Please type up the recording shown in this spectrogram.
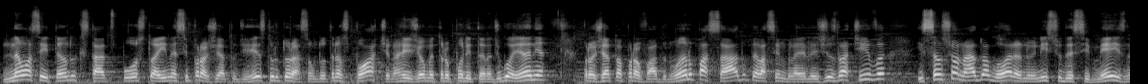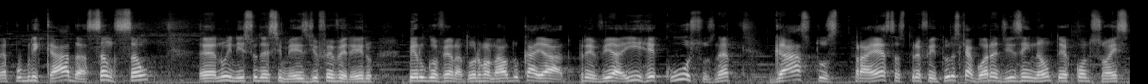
não aceitando o que está disposto aí nesse projeto de reestruturação do transporte na região metropolitana de Goiânia, projeto aprovado no ano passado pela Assembleia Legislativa e sancionado agora no início desse mês, né, publicada a sanção é, no início desse mês de fevereiro pelo governador Ronaldo Caiado. Prevê aí recursos, né, gastos para essas prefeituras que agora dizem não ter condições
